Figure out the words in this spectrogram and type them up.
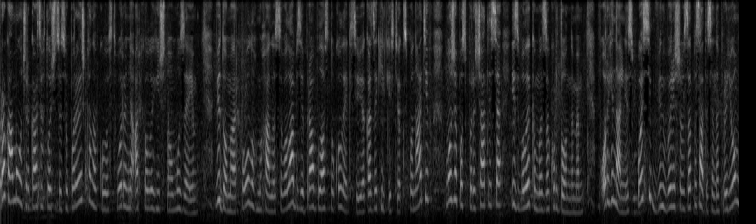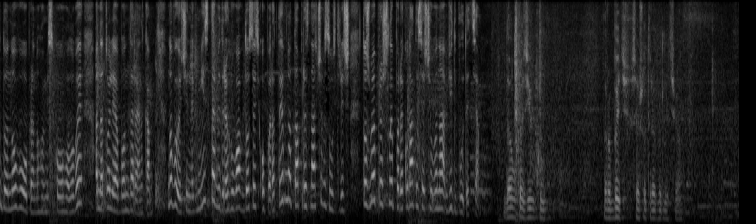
Роками у Черкасах точиться суперечка навколо створення археологічного музею. Відомий археолог Михайло Сиволап зібрав власну колекцію, яка за кількістю експонатів може посперечатися із великими закордонними. В оригінальний спосіб він вирішив записатися на прийом до новообраного міського голови Анатолія Бондаренка. Новий очільник міста відреагував досить оперативно та призначив зустріч. Тож ми прийшли переконатися, що вона відбудеться. дав вказівку робити все, що треба для цього.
